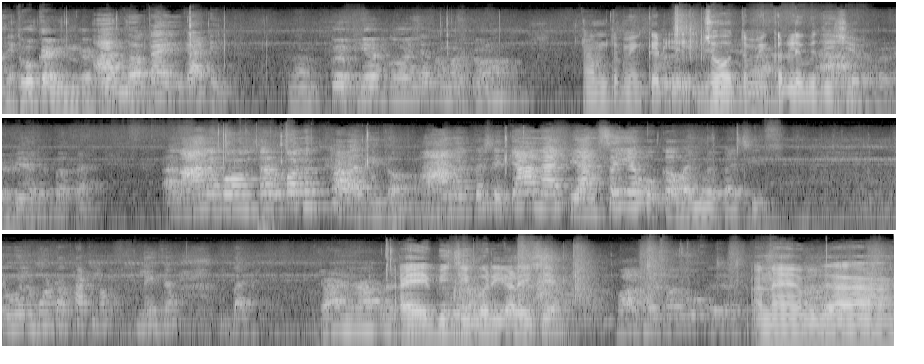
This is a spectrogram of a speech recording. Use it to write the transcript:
આ ધોકાવીને આ કાઢે. ધોકાઈ કાઢી. આમ કોઈ ફેર તો હશે તમારે ઘણો. આમ તમે કેટલી જો તમે કેટલી બધી છે. અને આને બહુ તડકો નથી ખાવા દીધો. આને પછી ક્યાં નાખી? આને સૈયા હુકવાની હોય પછી. એ મોટો ખાટલો લઈ જા બાય. ના આ એ બીજી વરિયાળી છે. અને બધા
